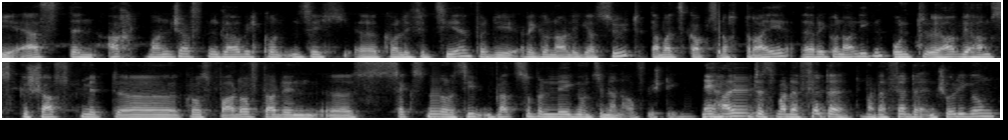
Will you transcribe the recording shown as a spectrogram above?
die ersten acht Mannschaften, glaube ich, konnten sich äh, qualifizieren für die Regionalliga Süd. Damals gab es noch drei äh, Regionalligen. Und ja, wir haben es geschafft, mit äh, Großbadorf da den äh, sechsten oder siebten Platz zu belegen und sind dann aufgestiegen. Nee, halt, das war der vierte, war der vierte, Entschuldigung.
